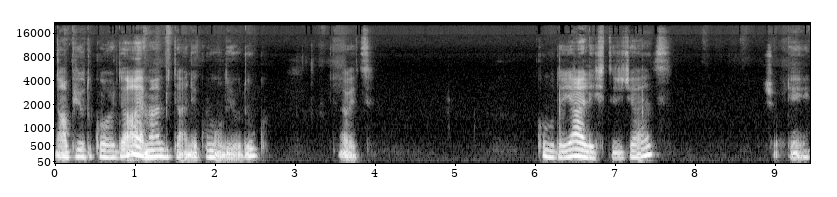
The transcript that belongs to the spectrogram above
Ne yapıyorduk orada? Hemen bir tane kum alıyorduk. Evet. Kumu da yerleştireceğiz. Şöyle.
